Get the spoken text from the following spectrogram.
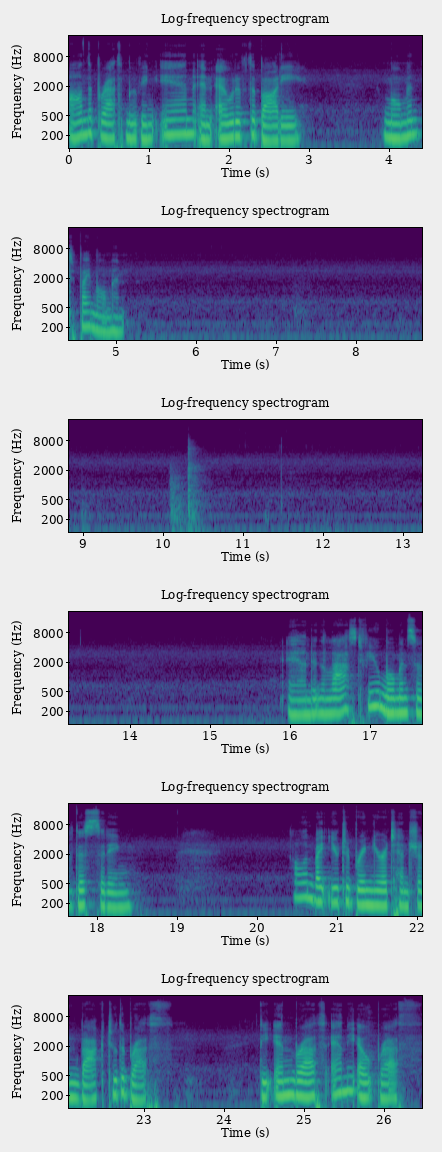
on the breath moving in and out of the body, moment by moment. And in the last few moments of this sitting, I'll invite you to bring your attention back to the breath, the in breath and the out breath,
